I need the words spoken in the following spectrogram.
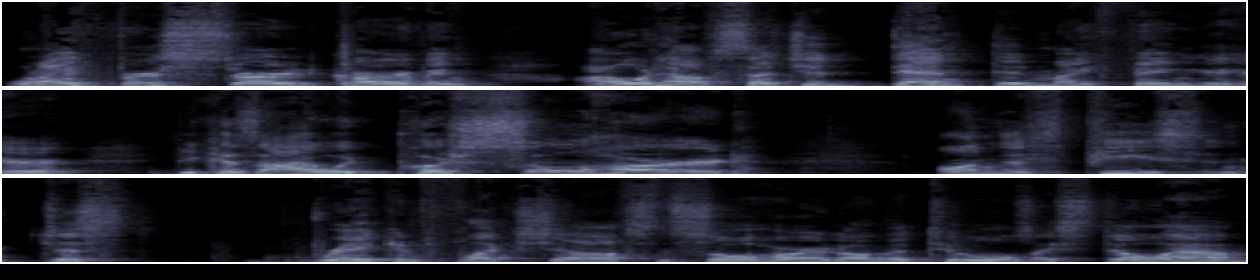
When I first started carving, I would have such a dent in my finger here because I would push so hard on this piece and just breaking flex shafts and so hard on the tools. I still am.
